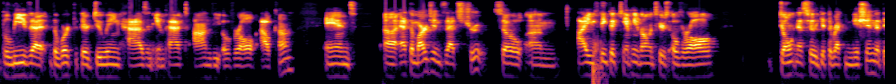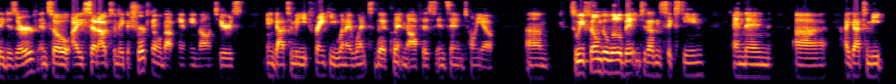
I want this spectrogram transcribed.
believe that the work that they're doing has an impact on the overall outcome. And uh, at the margins, that's true. So um, I think that campaign volunteers overall don't necessarily get the recognition that they deserve. And so I set out to make a short film about campaign volunteers and got to meet Frankie when I went to the Clinton office in San Antonio. Um, so we filmed a little bit in 2016, and then uh, I got to meet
